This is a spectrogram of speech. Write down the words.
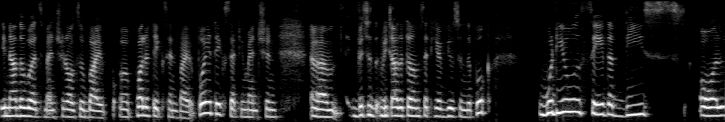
in other words, mentioned also biopolitics uh, and biopoetics that you mentioned, um, which is which are the terms that you have used in the book would you say that these all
